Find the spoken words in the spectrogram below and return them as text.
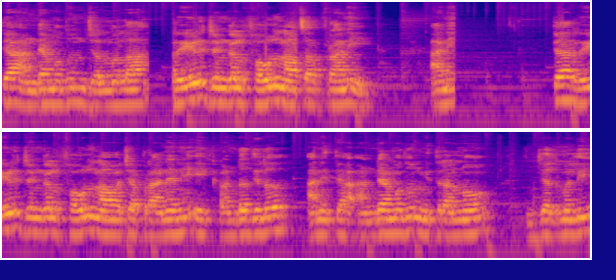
त्या अंड्यामधून जन्मला रेड जंगल फाऊल नावाचा प्राणी आणि त्या रेड जंगल फाऊल नावाच्या प्राण्याने एक अंड दिलं आणि त्या अंड्यामधून मित्रांनो जन्मली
